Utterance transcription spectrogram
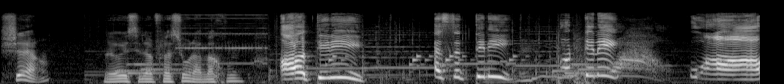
Cher, hein Mais ouais, c'est l'inflation là, Macron. Oh, Tilly Ah, c'est Tilly Oh, Tilly Waouh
